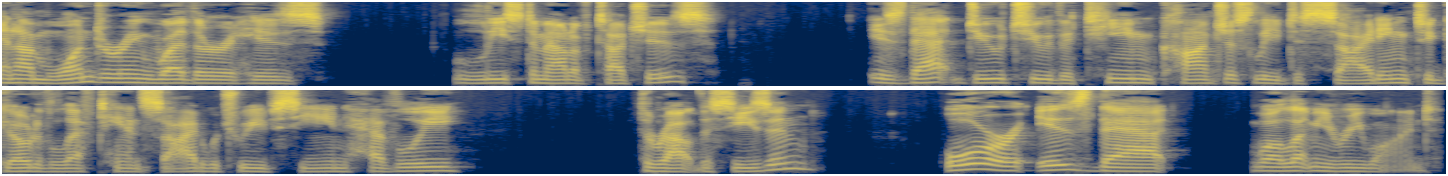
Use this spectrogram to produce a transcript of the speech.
and I'm wondering whether his least amount of touches is that due to the team consciously deciding to go to the left hand side which we've seen heavily throughout the season or is that well let me rewind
